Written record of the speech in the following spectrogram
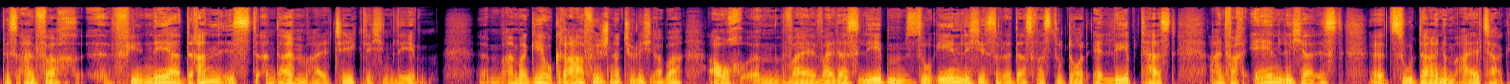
das einfach äh, viel näher dran ist an deinem alltäglichen Leben. Ähm, einmal geografisch natürlich, aber auch, ähm, weil, weil das Leben so ähnlich ist oder das, was du dort erlebt hast, einfach ähnlicher ist äh, zu deinem Alltag.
